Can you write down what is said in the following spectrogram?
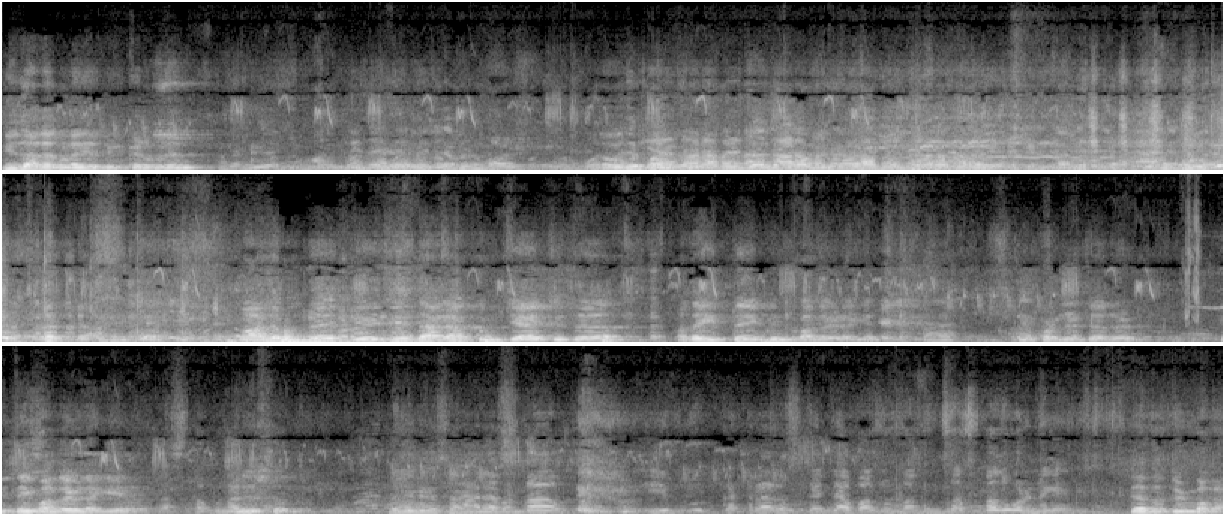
ती जागा कोणाची असेल? इकडपर्यंत? माझं म्हणणं जे जी जागा तुमची आहे तिथं आता इथं एक भिंत बांधावी लागेल. आणि इथेही बांधावी लागेल. आणि रस्ता ही कचरा रस्त्याच्या बाजून बाजून रस्ताच वर्ण घ्यायचा. ते आता तुम्ही बघा.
